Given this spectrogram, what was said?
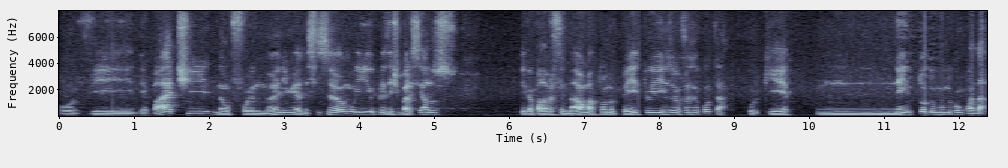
Houve debate, não foi unânime a decisão e o presidente Barcelos teve a palavra final, matou no peito e resolveu fazer o contrato, porque nem todo mundo concordava.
